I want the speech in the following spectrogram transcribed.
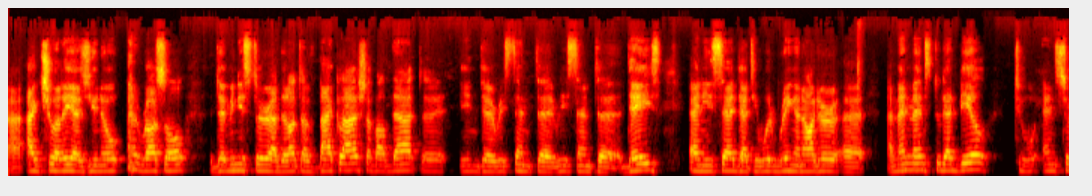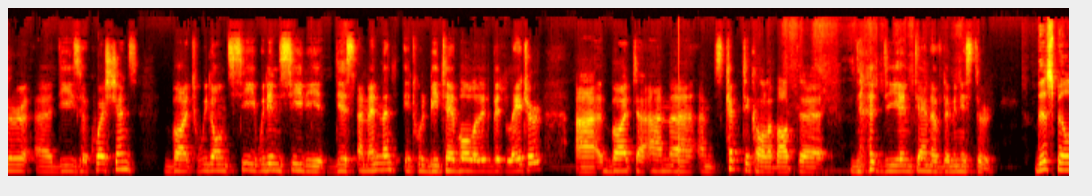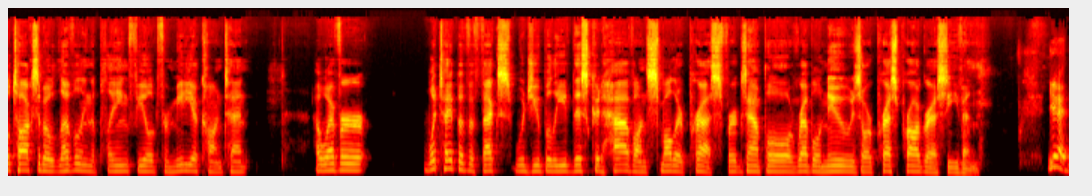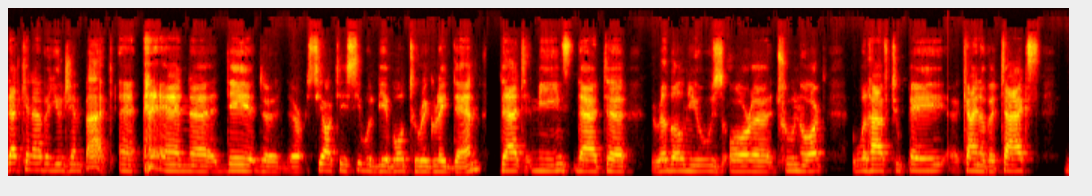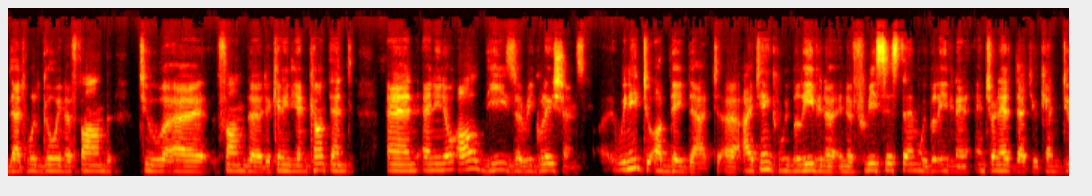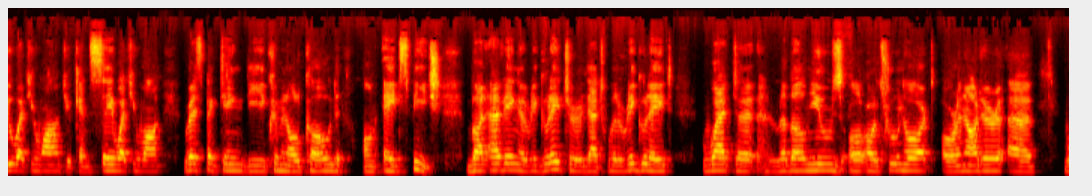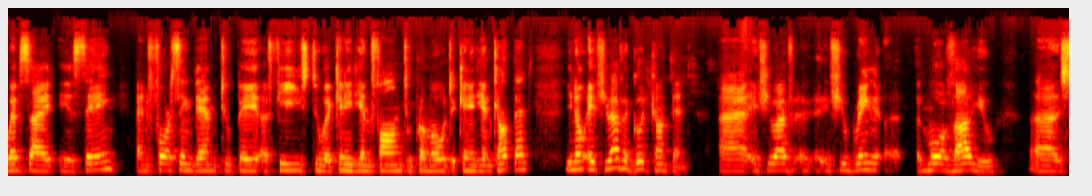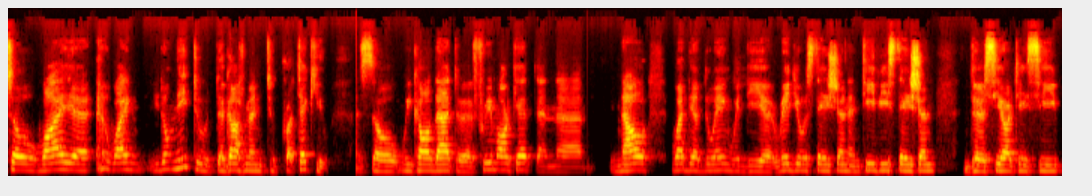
Uh, actually, as you know, Russell, the minister had a lot of backlash about that uh, in the recent uh, recent uh, days, and he said that he will bring another uh, amendments to that bill to answer uh, these uh, questions. But we don't see we didn't see the this amendment. It will be tabled a little bit later. but I'm I'm skeptical about the, the the intent of the minister. This bill talks about leveling the playing field for media content However, what type of effects would you believe this could have on smaller press, for example, Rebel News or Press Progress, even? Yeah, that can have a huge impact, and, and uh, the, the, the CRTC will be able to regulate them. That means that uh, Rebel News or uh, True North will have to pay kind of a tax that will go in a fund to uh, fund the, the Canadian content and and you know all these uh, regulations we need to update that. Uh, i think we believe in a in a free system. We believe in an internet that you can do what you want you can say what you want respecting the criminal code on hate speech. But having a regulator that will regulate what uh, rebel news or, or true north or another uh, website is saying and forcing them to pay a fees to a Canadian fund to promote a Canadian content. You know, if you have a good content, uh, if you have, if you bring uh, more value, uh, so why uh, why you don't need to the government to protect you? So we call that a free market, and uh, now what they're doing with the uh, radio station and TV station, the CRTC.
